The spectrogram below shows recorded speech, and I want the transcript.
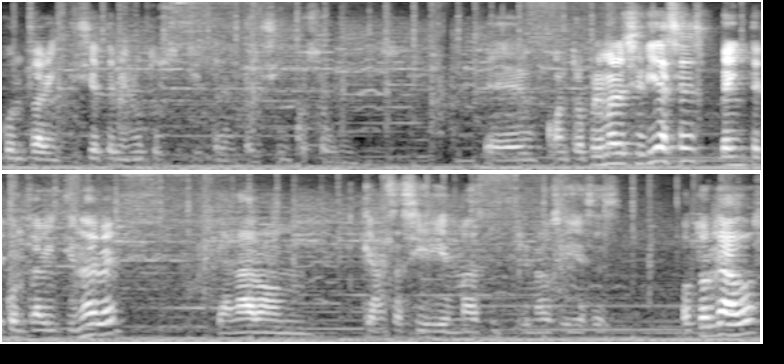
contra 27 minutos y 35 segundos. Eh, contra primeros y dieces, 20 contra 29, ganaron Kansas City en más primeros y dieces otorgados.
